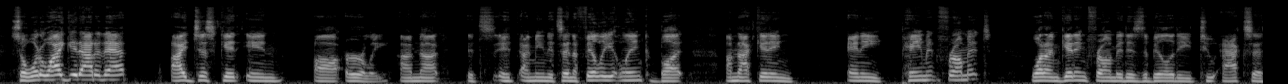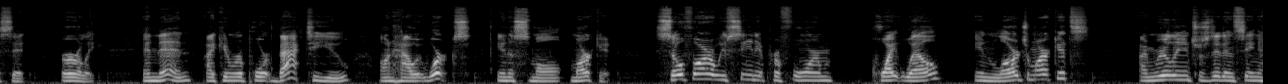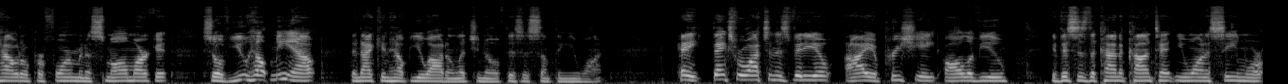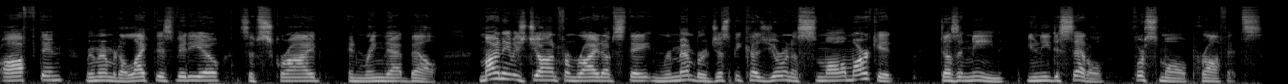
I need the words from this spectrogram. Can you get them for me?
So what do I get out of that? I just get in uh, early. I'm not it's it I mean it's an affiliate link, but I'm not getting any payment from it. What I'm getting from it is the ability to access it early. And then I can report back to you on how it works in a small market. So far, we've seen it perform quite well in large markets. I'm really interested in seeing how it'll perform in a small market. So if you help me out, then I can help you out and let you know if this is something you want. Hey, thanks for watching this video. I appreciate all of you. If this is the kind of content you want to see more often, remember to like this video, subscribe, and ring that bell. My name is John from Ride Upstate, and remember, just because you're in a small market doesn't mean you need to settle for small profits.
